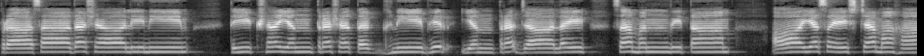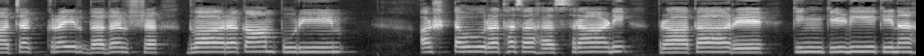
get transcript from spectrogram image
श्वेतप्रासादशालिनीं तीक्ष्णयन्त्रशतघ्निभिर्यन्त्रजालैः समन्विताम् आयसैश्च महाचक्रैर्ददर्श द्वारकां पुरीम् अष्टौ रथसहस्राणि प्राकारे किङ्किणीकिनः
